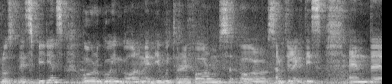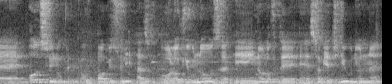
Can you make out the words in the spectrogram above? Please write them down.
close the experience, or going on maybe with reforms or something like this. And also in Ukraine, obviously, as all of you knows, in all of the Soviet Union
